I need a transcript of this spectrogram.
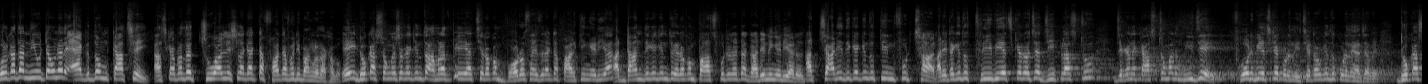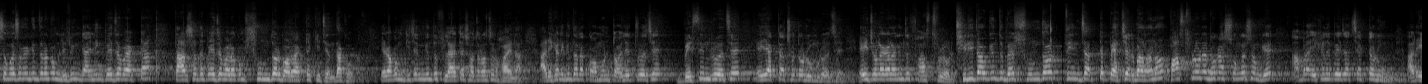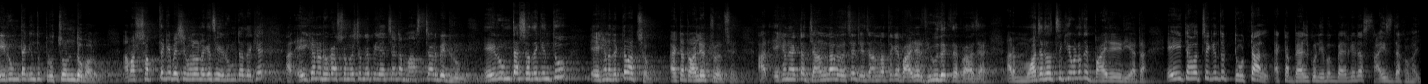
কলকাতার নিউ টাউনের একদম কাছেই আজকে আপনাদের চুয়াল্লিশ লাখ একটা ফাটাফাটি বাংলা দেখাবো। এই ঢোকার সঙ্গে সঙ্গে কিন্তু আমরা পেয়ে যাচ্ছি এরকম বড় সাইজের একটা পার্কিং এরিয়া আর ডান দিকে কিন্তু এরকম পাঁচ ফুটের একটা গার্ডেনিং এরিয়া রয়েছে। আর চারিদিকে কিন্তু তিন ফুট ছাড়। আর এটা কিন্তু থ্রি বিএচকে রয়েছে জি প্লাস টু যেখানে কাস্টমার নিজে ফোর বিএচকে করে নিচ্ছে। এটাও কিন্তু করে নেওয়া যাবে। ঢোকার সঙ্গে সঙ্গে কিন্তু এরকম লিভিং ডাইনিং পেয়ে যাবে একটা, তার সাথে পেয়ে যাব এরকম সুন্দর বড় একটা কিচেন দেখো, এরকম কিচেন কিন্তু ফ্ল্যাটে সচরাচর হয় না। আর এখানে কিন্তু একটা কমন টয়লেট রয়েছে বেসিন রয়েছে, এই একটা ছোট রুম রয়েছে। এই চলে গেল কিন্তু ফার্স্ট ফ্লোর সিঁড়িটাও কিন্তু বেশ সুন্দর। তিন চারটে প্যাচের বানানো। ফার্স্ট ফ্লোরে ঢোকার সঙ্গে সঙ্গে আমরা এখানে পেয়ে যাচ্ছি একটা রুম আর এই রুমটা কিন্তু প্রচণ্ড বড়। আমার সব থেকে বেশি ভালো লেগেছে এই রুমটা দেখে। আর এইখানে ঢোকার সঙ্গে সঙ্গে পেয়ে যাচ্ছে একটা মাস্টার বেডরুম এই রুমটার সাথে কিন্তু এখানে দেখতে পাচ্ছ, একটা টয়লেট রয়েছে। আর এখানে একটা জানলা রয়েছে, যে জানলা থেকে বাইরের ভিউ দেখতে পাওয়া যায়। আর মজাটা হচ্ছে কি বলতো বাইরের এরিয়াটা এইটা হচ্ছে কিন্তু টোটাল একটা ব্যালকনি এবং ব্যালকনিটার সাইজ দেখো ভাই।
